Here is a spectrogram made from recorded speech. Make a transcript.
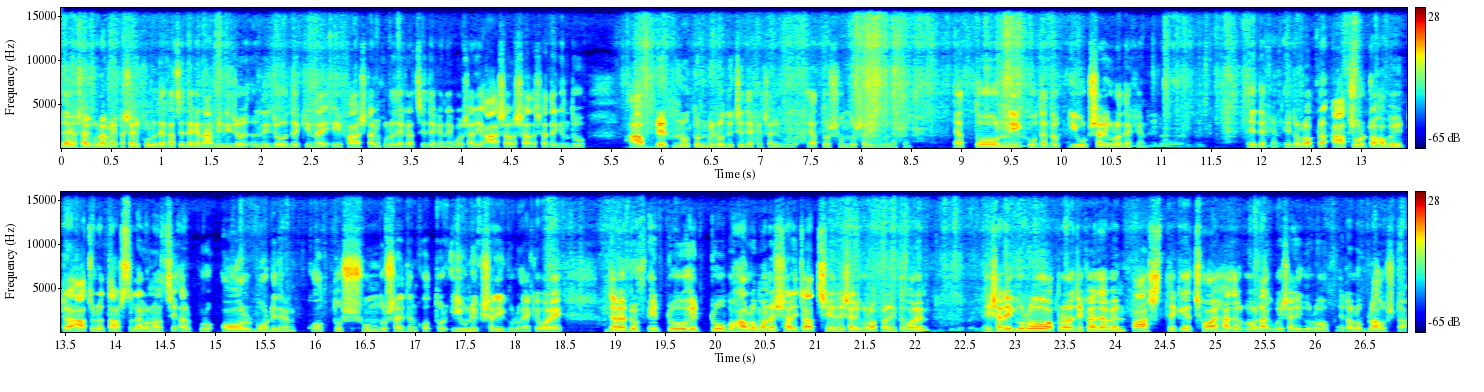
দেখেন, শাড়িগুলো আমি একটা শাড়ি খুলে দেখাচ্ছি। দেখেন, আমি নিজেও নিজেও দেখি নাই, এই ফার্স্ট আমি খুলে দেখাচ্ছি। দেখেন, একবার শাড়ি আসার সাথে সাথে কিন্তু আপডেট নতুন ভিডিও দিচ্ছি। দেখেন শাড়িগুলো। এত সুন্দর শাড়িগুলো, দেখেন। এত নিখুঁত, এত কিউট শাড়িগুলো, দেখেন। এই দেখেন, এটা হলো আপনার আঁচলটা হবে এটা আঁচলে তারসে লাগানো আছে, আর পুরো অল বডি দেখেন, কত সুন্দর শাড়ি, দেখেন, কত ইউনিক শাড়িগুলো। একেবারে যারা একটু একটু একটু ভালো মানের শাড়ি চাচ্ছেন, এই শাড়িগুলো আপনারা নিতে পারেন। এই শাড়িগুলো আপনারা যেখানে যাবেন, পাঁচ থেকে ছয় হাজার করে লাগবে এই শাড়িগুলো। এটা হলো ব্লাউজটা।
